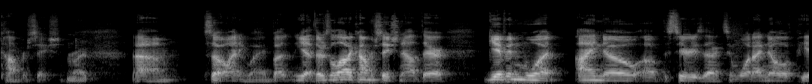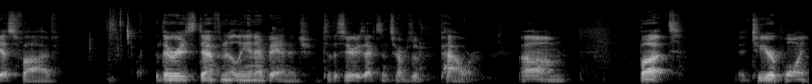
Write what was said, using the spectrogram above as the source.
conversation. Right. Um, so anyway, but yeah, there's a lot of conversation out there. Given what I know of the Series X and what I know of PS5, there is definitely an advantage to the Series X in terms of power. Um, but to your point,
